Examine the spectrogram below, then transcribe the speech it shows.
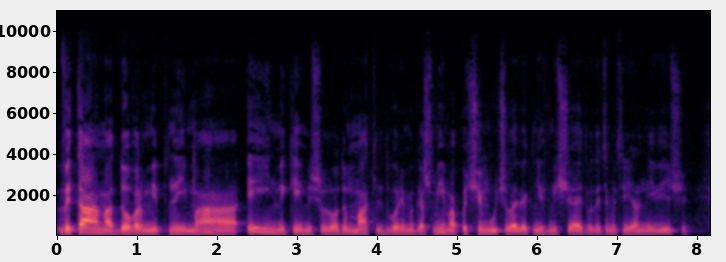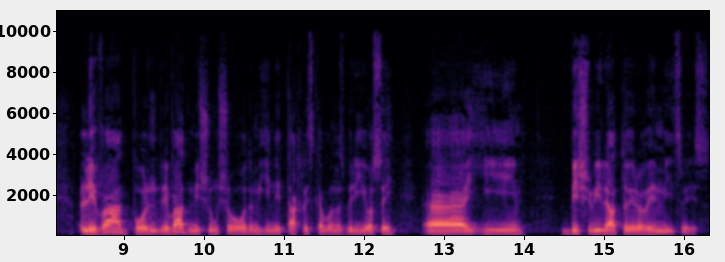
Ветам адовар мипнейма эйн микей макель дворим гашмим. А почему человек не вмещает вот эти материальные вещи? Ливад, ливад мишум шоодом гины тахлис кого нас бриосой э, и бишвиля тойровый митсвейс.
